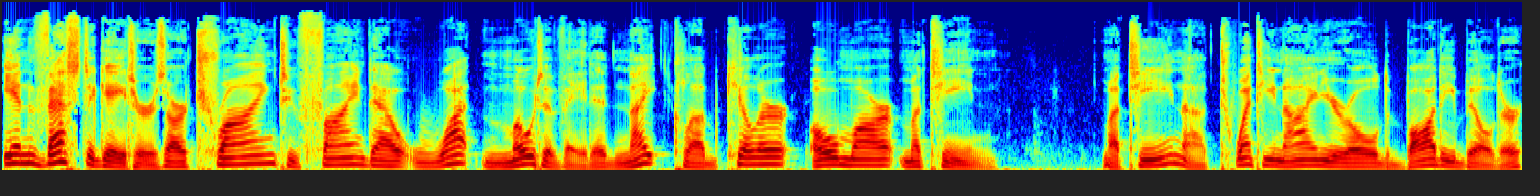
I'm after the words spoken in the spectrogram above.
Investigators are trying to find out what motivated nightclub killer Omar Mateen. Mateen, a 29 year old bodybuilder,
